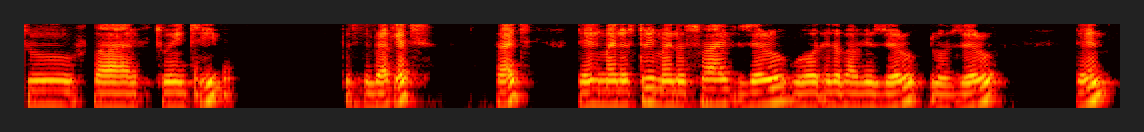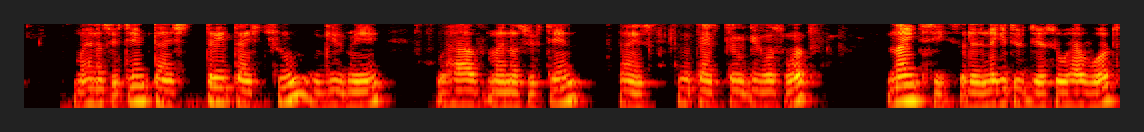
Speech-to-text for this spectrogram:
2 520 put it in brackets right? Then minus 3 minus 5 0 we'll end up having 0 plus 0 then minus 15 times 3 times 2 will give me we have minus 15 times 2 times 3 will give us what? 90 so there's negative there. So we have what?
